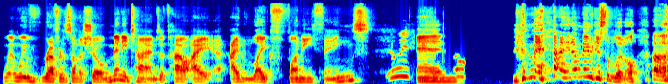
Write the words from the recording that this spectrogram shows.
when we've referenced on the show many times of how I I like funny things. Really? And so? I know maybe just a little. Uh,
